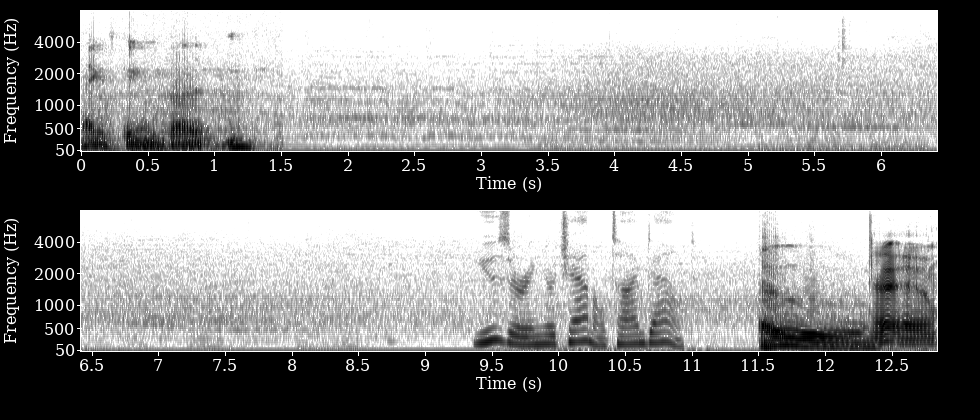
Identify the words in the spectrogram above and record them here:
Draggett's big in the butt. User in your channel timed out. Oh, Uh oh.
